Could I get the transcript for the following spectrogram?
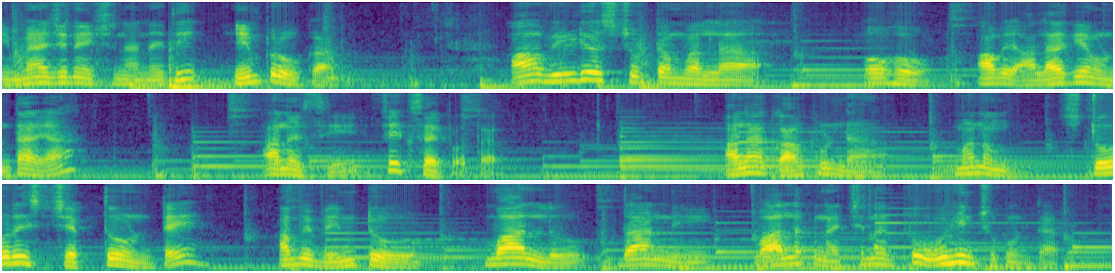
ఇమాజినేషన్ అనేది ఇంప్రూవ్ కాదు. ఆ వీడియోస్ చూడటం వల్ల ఓహో అవి అలాగే ఉంటాయా? అనేసి ఫిక్స్ అయిపోతారు. అలా కాకుండా మనం స్టోరీస్ చెప్తూ ఉంటే అవి వింటూ వాళ్ళు దాన్ని వాళ్ళకు నచ్చినట్లు ఊహించుకుంటారు.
